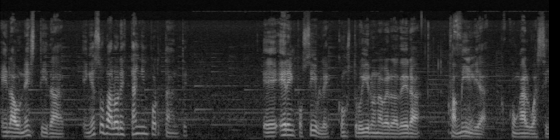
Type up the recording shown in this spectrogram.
en la honestidad, en esos valores tan importantes, eh, era imposible construir una verdadera es. familia con algo así.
